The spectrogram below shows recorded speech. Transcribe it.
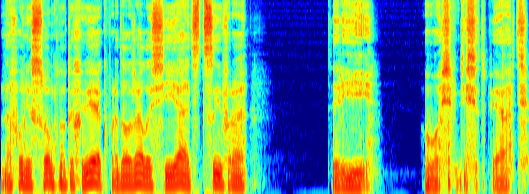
На фоне сомкнутых век продолжала сиять цифра три восемьдесят пять.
